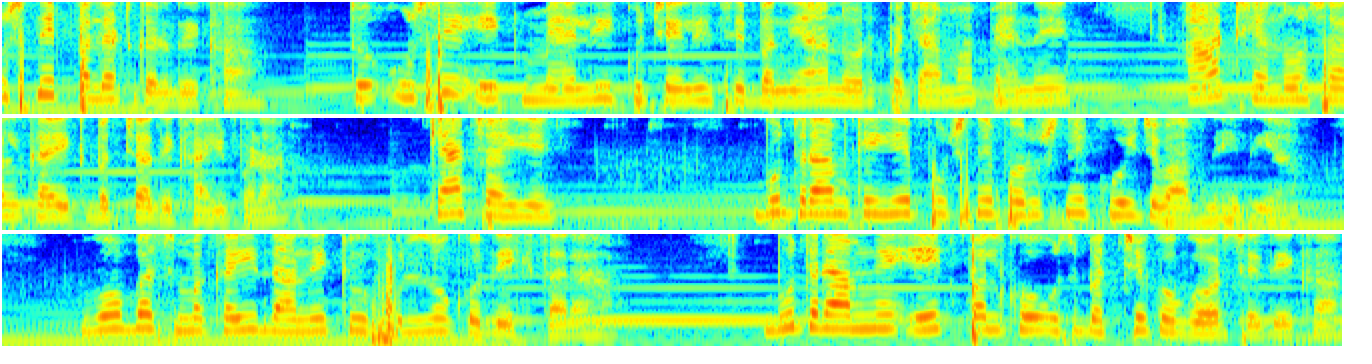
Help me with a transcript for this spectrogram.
उसने पलट कर देखा तो उसे एक मैली कुचेली से बनियान और पजामा पहने आठ या नौ साल का एक बच्चा दिखाई पड़ा। क्या चाहिए? बुद्धराम के ये पूछने पर उसने कोई जवाब नहीं दिया। वो बस मकई दाने के फूलों को देखता रहा। बुद्धराम ने एक पल को उस बच्चे को गौर से देखा।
